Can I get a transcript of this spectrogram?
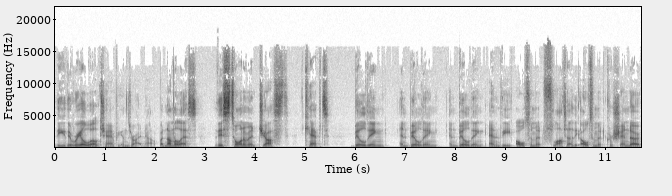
the the real world champions right now. But nonetheless, this tournament just kept building and building and building, and the ultimate flutter, the ultimate crescendo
